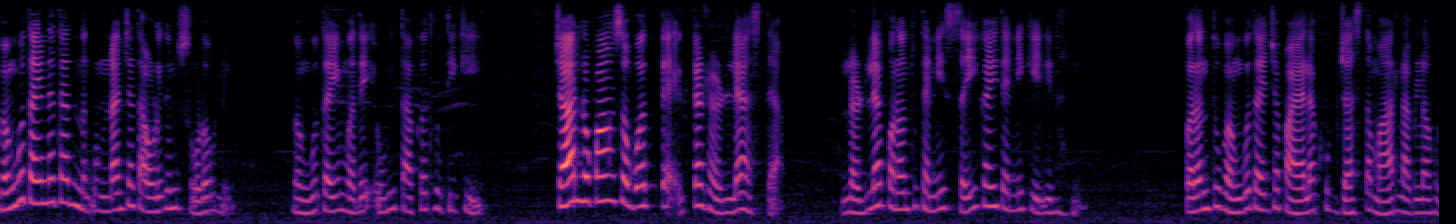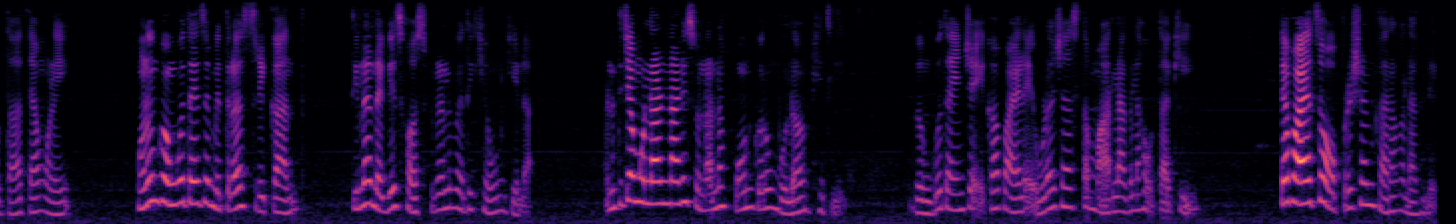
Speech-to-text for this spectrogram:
गंगूताईंना त्या गुंडांच्या तावडीतून सोडवले. गंगूताईमध्ये एवढी ताकद होती की चार लोकांसोबत त्या एकट्या लढल्या असत्या. लढल्या परंतु त्यांनी सई काही त्यांनी केली नाही. परंतु गंगोताईच्या पायाला खूप जास्त मार लागला होता त्यामुळे. म्हणून गंगोताईचा मित्र श्रीकांत तिला लगेच हॉस्पिटलमध्ये घेऊन गेला आणि तिच्या मुलांना आणि सुनांना फोन करून बोलावून घेतली. गंगूताईंच्या एका पायाला एवढा जास्त मार लागला होता की त्या पायाचं ऑपरेशन करावं लागले.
